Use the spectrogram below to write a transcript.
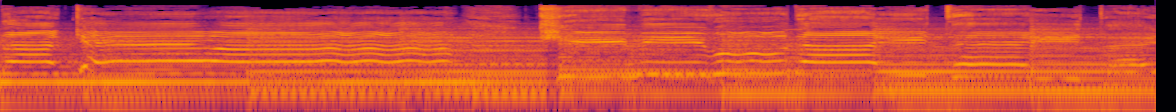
だけは君を抱いていたい。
